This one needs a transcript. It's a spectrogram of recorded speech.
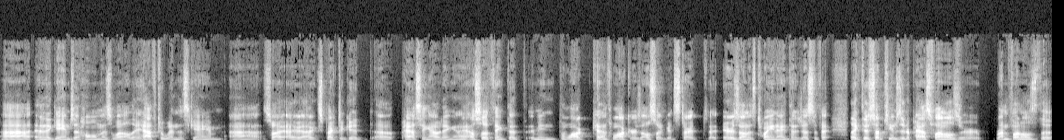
uh, and the game's at home as well. They have to win this game. Uh, so I, I, expect a good uh, passing outing. And I also think that, I mean, the walk, Kenneth Walker is also a good start. Uh, Arizona's 29th in adjusted. Like there's some teams that are pass funnels or run funnels. The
